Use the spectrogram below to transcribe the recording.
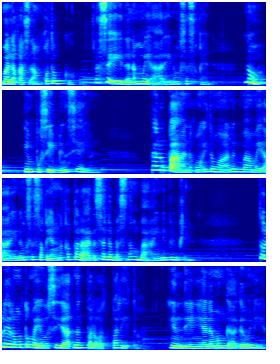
Malakas ang kutob ko na si Aidan ang may-ari ng sasakyan. No, imposibleng siya yun. Pero paano kung ito nga ang nagmamay-ari ng sasakyang nakaparada sa labas ng bahay ni Vivian? Tulirong tumayo siya at nagparoot pa rito. Hindi niya alam ang gagawin niya.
